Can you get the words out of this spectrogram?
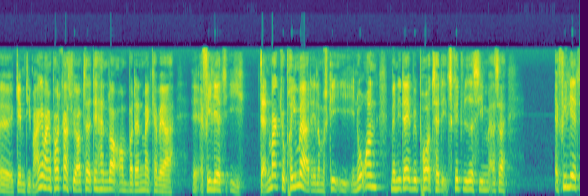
øh, gennem de mange, mange podcasts, vi har optaget, det handler om, hvordan man kan være øh, affiliate i Danmark jo primært, eller måske i, i Norden, men i dag vil vi prøve at tage det et skridt videre og sige, altså affiliate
